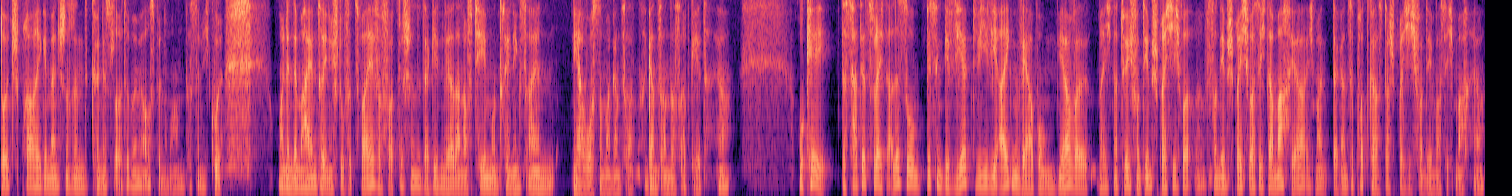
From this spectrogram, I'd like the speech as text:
deutschsprachige Menschen sind, können jetzt Leute bei mir Ausbildung machen. Das ist ziemlich cool. Und in dem Heimtraining Stufe 2 für Fortgeschrittene, da gehen wir dann auf Themen und Trainings ein, ja, wo es nochmal ganz, ganz anders abgeht, ja. Okay, das hat jetzt vielleicht alles so ein bisschen gewirkt wie, wie Eigenwerbung, ja, weil, weil ich natürlich von dem spreche ich, von dem spreche, was ich da mache, ja. Ich meine, der ganze Podcast, da spreche ich von dem, was ich mache, ja.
